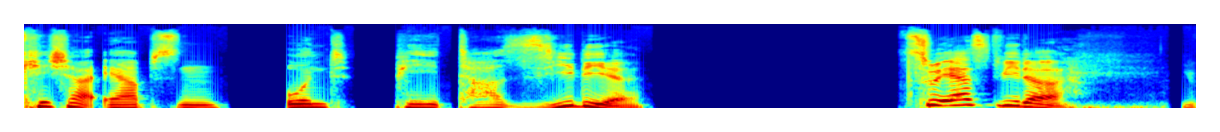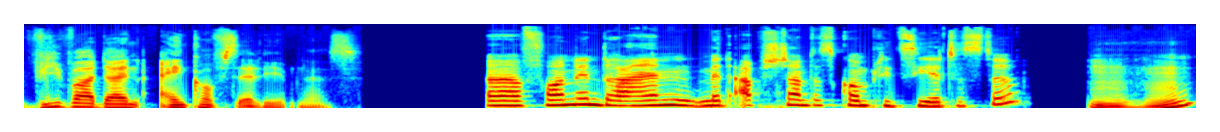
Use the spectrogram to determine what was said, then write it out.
Kichererbsen und Petersilie. Zuerst wieder, wie war dein Einkaufserlebnis? Äh, von den dreien mit Abstand das komplizierteste, Mhm.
